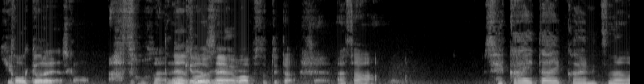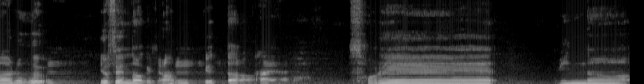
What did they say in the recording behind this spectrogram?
東京でだよ、しかも。あそうだよね。そうだよね。ワープスって言ったら。そう。あさ世界大会につながるうん。予選なわけじゃん、うん。言ったら、はいはい。それみんな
